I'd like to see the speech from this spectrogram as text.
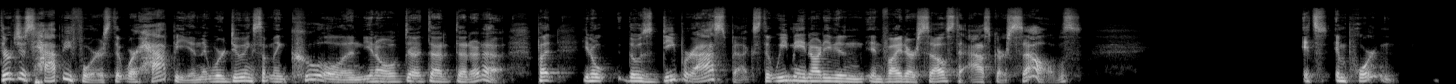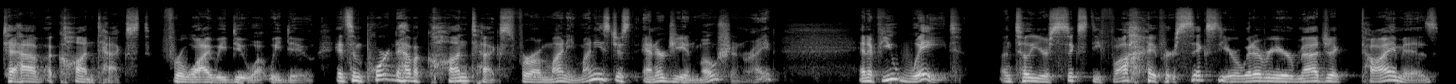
they're just happy for us that we're happy and that we're doing something cool and you know da, da, da, da, da. but you know those deeper aspects that we may not even invite ourselves to ask ourselves it's important to have a context for why we do what we do. It's important to have a context for our money. Money is just energy in motion right? And if you wait until you're 65 or 60 or whatever your magic time is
